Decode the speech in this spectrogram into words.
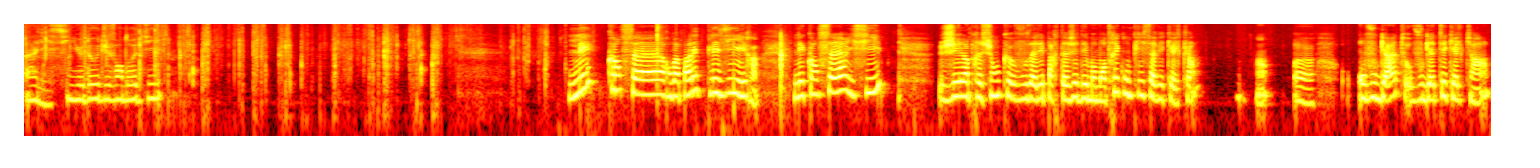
Allez, signes d'eau du vendredi. Les cancers, on va parler de plaisir. Les cancers, ici, j'ai l'impression que vous allez partager des moments très complices avec quelqu'un. Hein. Euh, on vous gâte, vous gâtez quelqu'un.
